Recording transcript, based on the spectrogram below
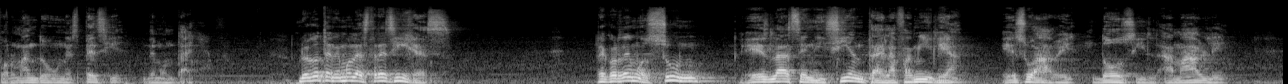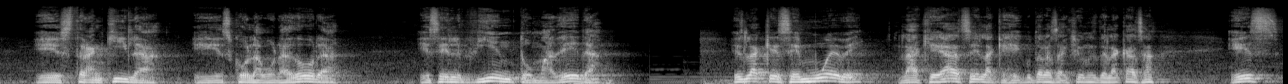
formando una especie de montaña. Luego tenemos las tres hijas. Recordemos, Sun es la cenicienta de la familia, es suave, dócil, amable, es tranquila, es colaboradora, es el viento, madera, es la que se mueve, la que hace, la que ejecuta las acciones de la casa, es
